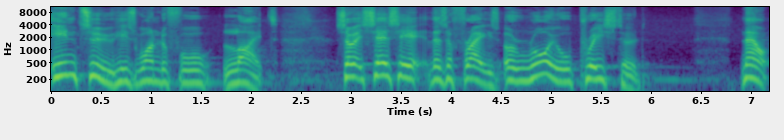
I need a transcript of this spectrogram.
into his wonderful light. So it says here, there's a phrase, a royal priesthood. Now,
